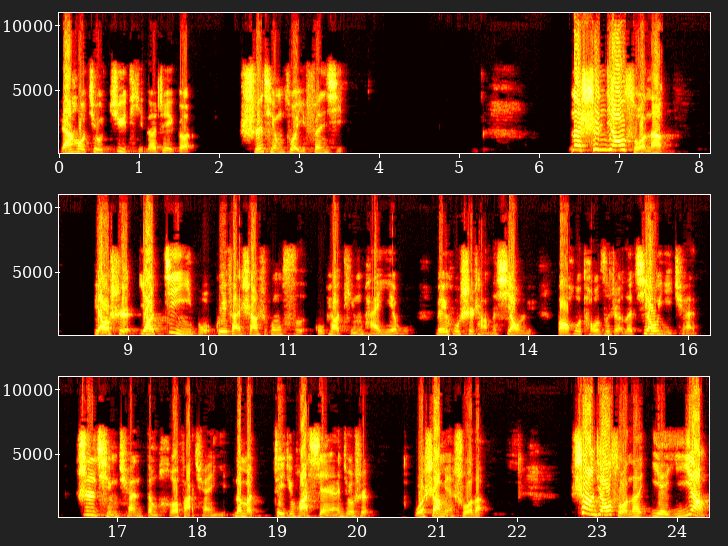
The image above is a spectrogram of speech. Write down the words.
然后就具体的这个实情做一分析。那深交所呢，表示要进一步规范上市公司股票停牌业务，维护市场的效率，保护投资者的交易权、知情权等合法权益。那么这句话显然就是我上面说的。上交所呢也一样，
